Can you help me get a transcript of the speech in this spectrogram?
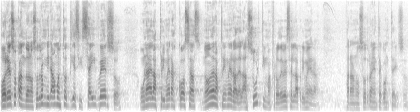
Por eso cuando nosotros miramos estos 16 versos, una de las primeras cosas, no de las primeras, de las últimas, pero debe ser la primera para nosotros en este contexto,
